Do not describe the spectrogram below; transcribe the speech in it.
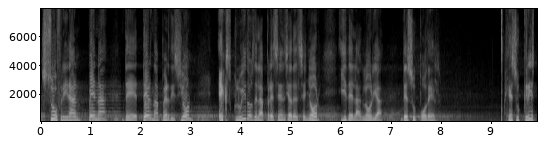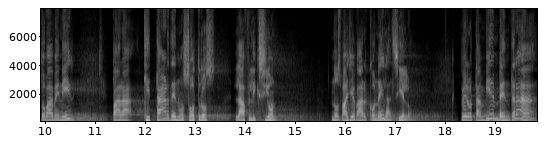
sufrirán pena de eterna perdición, excluidos de la presencia del Señor y de la gloria de su poder. Jesucristo va a venir para quitar de nosotros la aflicción nos va a llevar con Él al cielo. Pero también vendrá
